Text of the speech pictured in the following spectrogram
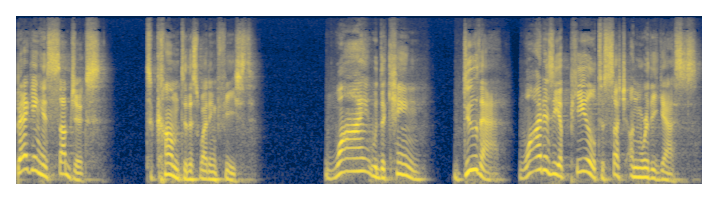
begging his subjects to come to this wedding feast. Why would the king do that? Why does he appeal to such unworthy guests?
